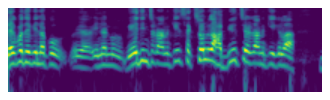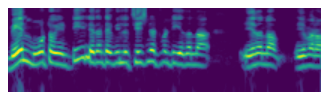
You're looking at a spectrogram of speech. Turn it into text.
లేకపోతే వీళ్ళకు నన్ను ఈయనను వేధించడానికి సెక్సువల్గా అబ్యూజ్ చేయడానికి గల మెయిన్ మోటో ఏంటి? లేదంటే వీళ్ళు చేసినటువంటి ఏదన్నా ఏదన్నా ఏమైనా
